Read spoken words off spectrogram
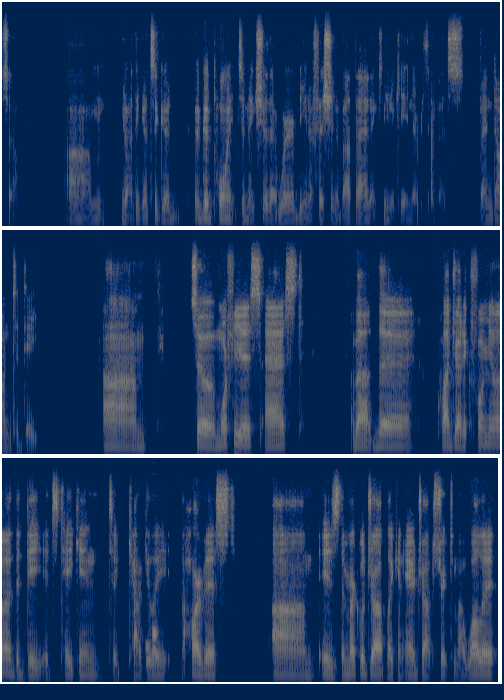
So um you know i think that's a good a good point to make sure that we're being efficient about that and communicating everything that's been done to date um so morpheus asked about the quadratic formula, the date it's taken to calculate the harvest. Um, is the Merkle drop like an airdrop straight to my wallet?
